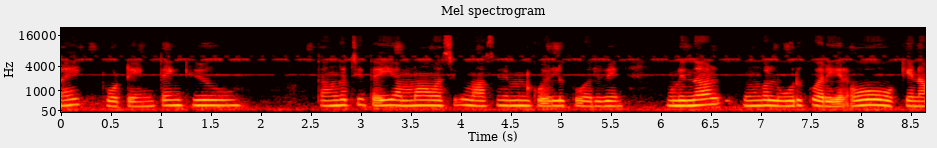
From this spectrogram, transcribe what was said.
லைக் போட்டேன். தேங்க்யூ தங்கச்சி தை அம்மாவாசைக்கு மாசினியம்மன் கோயிலுக்கு வருவேன். முடிந்தால் உங்கள் ஊருக்கு வருகிறேன். ஓ ஓகேண்ணா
